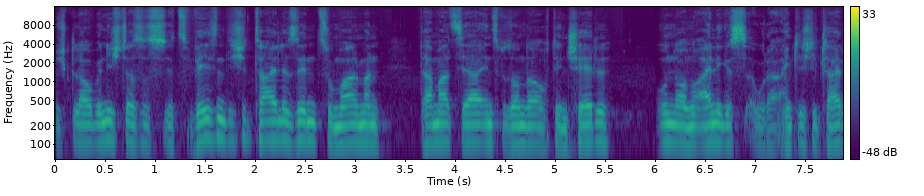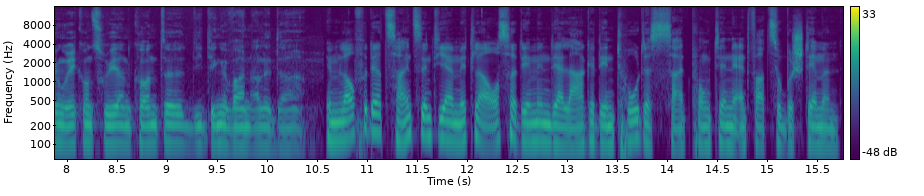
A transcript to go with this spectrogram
Ich glaube nicht, dass es jetzt wesentliche Teile sind, zumal man damals ja insbesondere auch den Schädel und auch noch einiges oder eigentlich die Kleidung rekonstruieren konnte. Die Dinge waren alle da. Im Laufe der Zeit sind die Ermittler außerdem in der Lage, den Todeszeitpunkt in etwa zu bestimmen.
